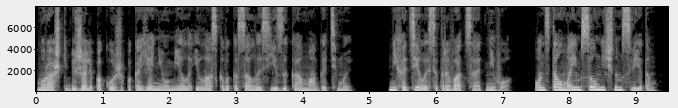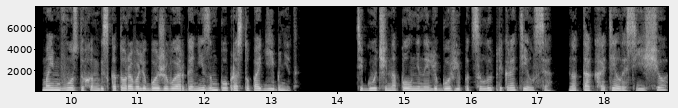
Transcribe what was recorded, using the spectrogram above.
Мурашки бежали по коже, пока я не умела и ласково касалась языка мага тьмы. Не хотелось отрываться от него. Он стал моим солнечным светом, моим воздухом, без которого любой живой организм попросту погибнет. Тягучий, наполненный любовью поцелуй прекратился, но так хотелось еще.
